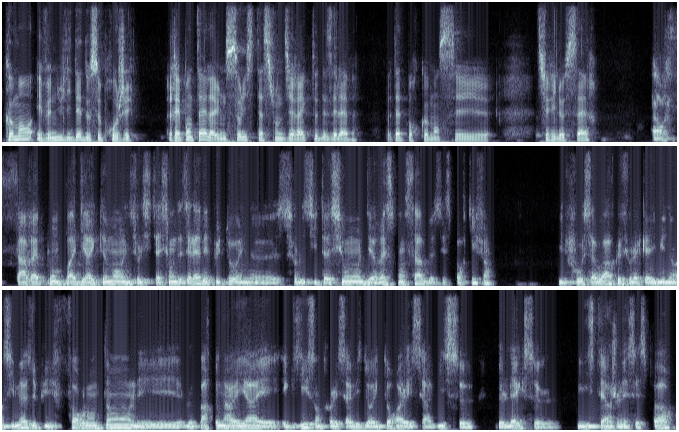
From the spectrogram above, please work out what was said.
comment est venue l'idée de ce projet? Répond-elle à une sollicitation directe des élèves? Peut-être pour commencer, Thierry Le Serre. Alors, ça répond pas directement à une sollicitation des élèves, mais plutôt à une sollicitation des responsables de ces sportifs. Il faut savoir que sur l'Académie d'Ancy-Metz, depuis fort longtemps, le partenariat existe entre les services du rectorat et les services de l'ex-ministère Jeunesse et Sport.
